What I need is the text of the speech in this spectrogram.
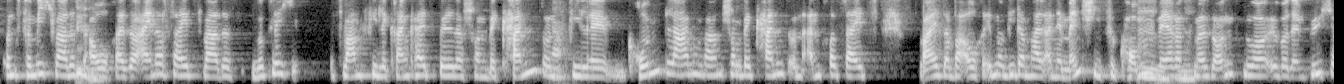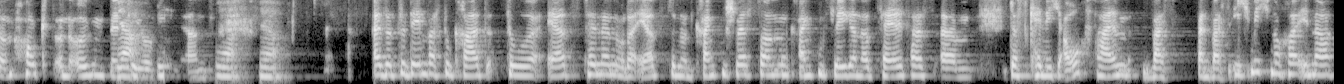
Und für mich war das auch. Also einerseits war das wirklich, es waren viele Krankheitsbilder schon bekannt und ja. viele Grundlagen waren schon bekannt. Und andererseits war es aber auch immer wieder mal an den Menschen zu kommen, mhm. während man sonst nur über den Büchern hockt und irgendeine ja. Theorie lernt. Ja, ja. Also zu dem, was du gerade zu Ärztinnen oder Ärztinnen und Krankenschwestern, Krankenpflegern erzählt hast, ähm, das kenne ich auch. Vor allem, was, an was ich mich noch erinnere,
